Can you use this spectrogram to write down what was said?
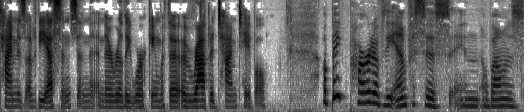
time is of the essence, and, and they're really working with a, a rapid timetable. A big part of the emphasis in Obama's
